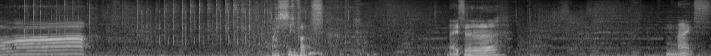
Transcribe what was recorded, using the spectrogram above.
아, 아 씨발 나이스 나이스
